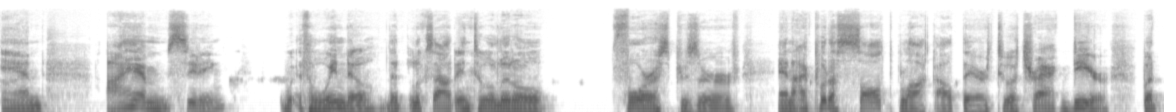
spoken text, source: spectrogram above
And I am sitting with a window that looks out into a little forest preserve and I put a salt block out there to attract deer, but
